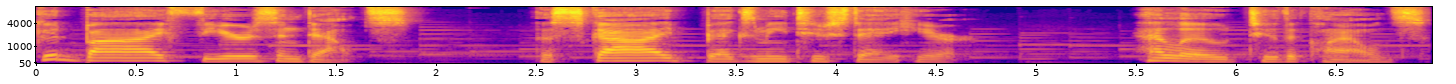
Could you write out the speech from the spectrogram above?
Goodbye, fears and doubts. The sky begs me to stay here. Hello to the clouds.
